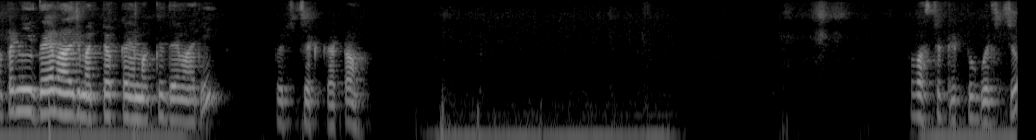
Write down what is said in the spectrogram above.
അപ്പം ഇനി ഇതേമാതിരി മറ്റൊക്കെ നമുക്ക് ഇതേമാതിരി പൊരിച്ചെടുക്കാം കേട്ടോ. അപ്പോൾ ഫസ്റ്റ് ട്രിപ്പ് പൊരിച്ചു.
